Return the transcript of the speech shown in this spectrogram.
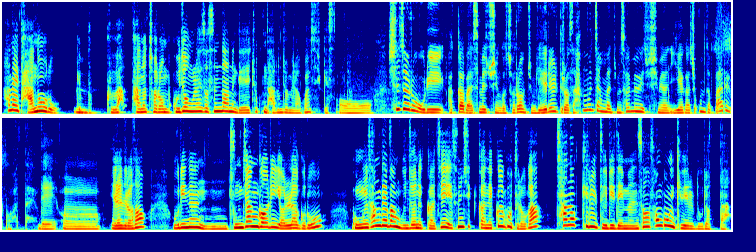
하나의 단어로 음. 그 하- 단어처럼 고정을 해서 쓴다는 게 조금 다른 점이라고 할 수 있겠습니다. 어, 실제로 우리 아까 말씀해 주신 것처럼 좀 예를 들어서 한 문장만 좀 설명해 주시면 이해가 조금 더 빠를 것 같아요. 네, 어, 예를 들어서 우리는 음, 중장거리 연락으로 공을 상대방 문전에까지 순식간에 끌고 들어가 차넣기를 들이대면서 성공의 기회를 노렸다.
